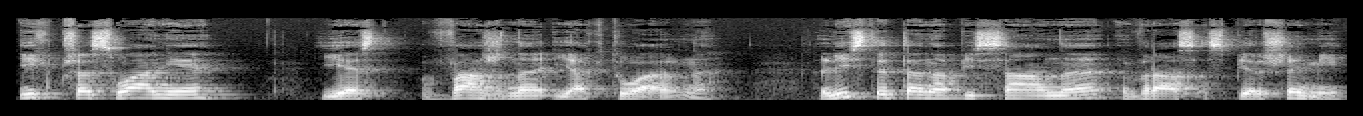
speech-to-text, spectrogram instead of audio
Ich przesłanie jest ważne i aktualne. Listy te napisane wraz z pierwszymi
